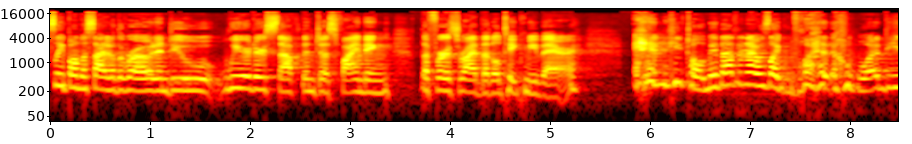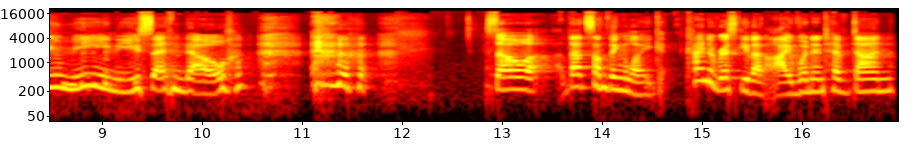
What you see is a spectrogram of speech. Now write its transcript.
sleep on the side of the road and do weirder stuff than just finding the first ride that'll take me there. And he told me that, and I was like, what? What do you mean you said no? So that's something like kind of risky that I wouldn't have done.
